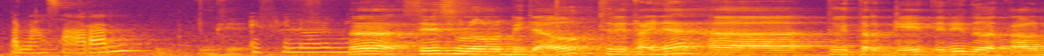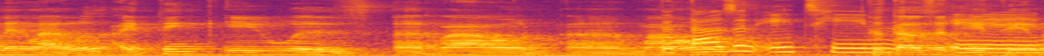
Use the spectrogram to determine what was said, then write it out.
penasaran. Oke. If you know what I mean. Nah, jadi sebelum lebih jauh ceritanya uh, Twittergate jadi dua tahun yang lalu I think it was around uh, mau 2018, 2018. in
